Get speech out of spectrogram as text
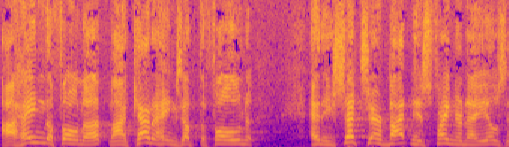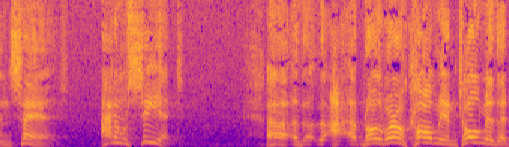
I hang the phone up. My accountant hangs up the phone, and he sits there biting his fingernails and says, I don't see it. Uh, the, uh, Brother World called me and told me that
